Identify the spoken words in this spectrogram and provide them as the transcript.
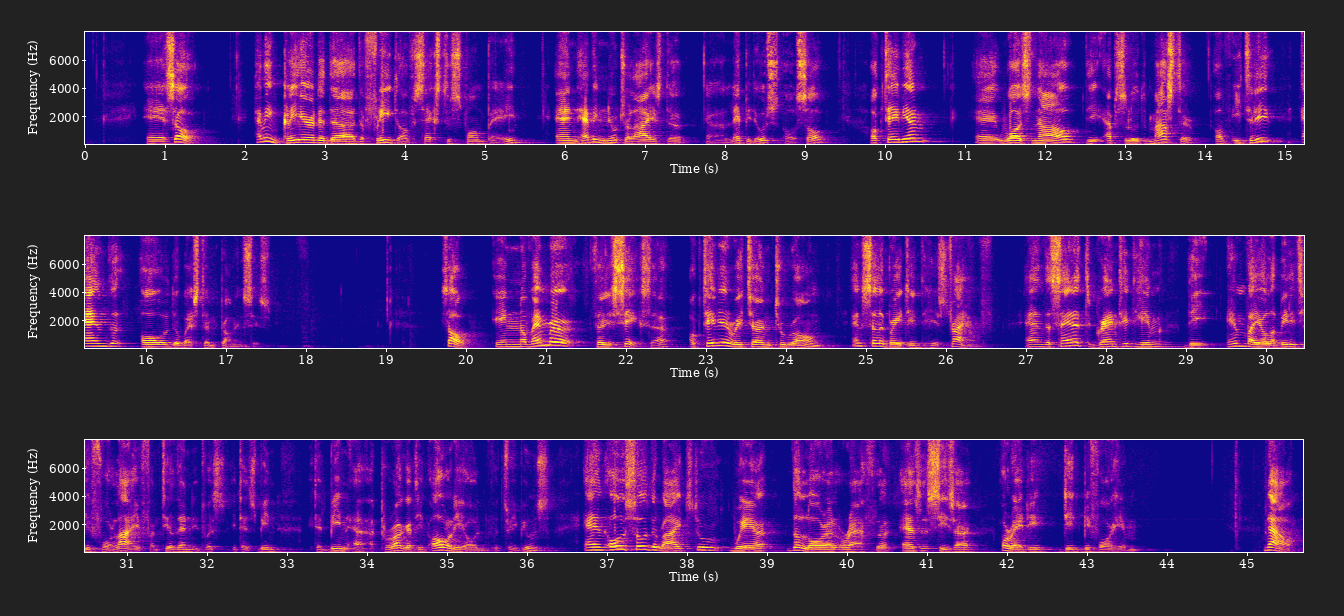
Uh, so, having cleared the, the fleet of Sextus Pompey and having neutralized uh, Lepidus also, Octavian uh, was now the absolute master of Italy and all the western provinces. So, in November 36, uh, Octavian returned to Rome and celebrated his triumph, and the Senate granted him the inviolability for life. Until then, it was it has been it had been a, a prerogative only of the tribunes, and also the right to wear the laurel wreath uh, as Caesar already did before him. Now,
